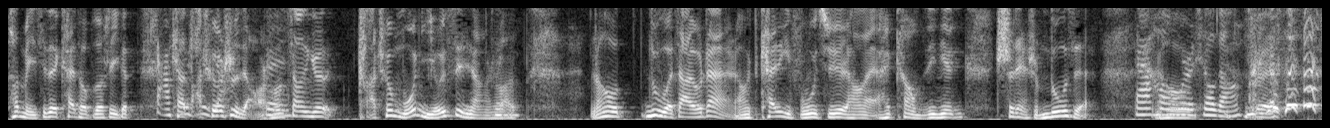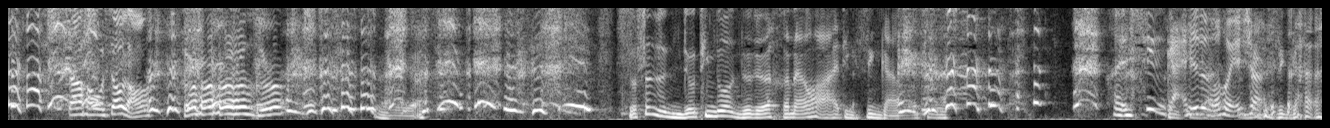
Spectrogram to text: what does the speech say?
他每期的开头不都是一个大车开大车视角，然后像一个卡车模拟游戏一样，是吧？然后路过加油站，然后开进服务区，然后来还看我们今天吃点什么东西。大家好，我是肖刚。对，大家好，我肖刚，呵呵呵呵呵，那个，就甚至你就听多了，你就觉得河南话还挺性感，我天哪 很性感是怎么回事？性感，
